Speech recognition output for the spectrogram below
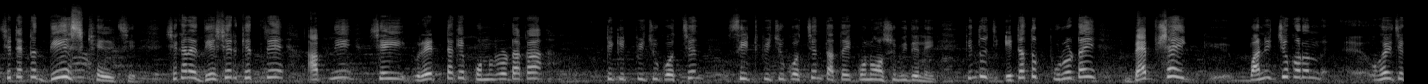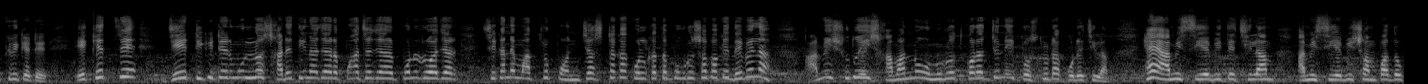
সেটা একটা দেশ খেলছে। সেখানে দেশের ক্ষেত্রে আপনি সেই রেটটাকে পনেরো টাকা টিকিট পিছু করছেন সিট পিছু করছেন, তাতে কোনো অসুবিধে নেই। কিন্তু এটা তো পুরোটাই ব্যবসায়িক, বাণিজ্যকরণ হয়েছে ক্রিকেটের এক্ষেত্রে যে টিকিটের মূল্য সাড়ে তিন হাজার, পাঁচ হাজার, পনেরো হাজার, সেখানে মাত্র পঞ্চাশ টাকা কলকাতা পৌরসভাকে দেবে না। আমি শুধু এই সামান্য অনুরোধ করার জন্য এই প্রশ্নটা করেছিলাম। হ্যাঁ আমি সিএবিতে ছিলাম, আমি সিএবি সম্পাদক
